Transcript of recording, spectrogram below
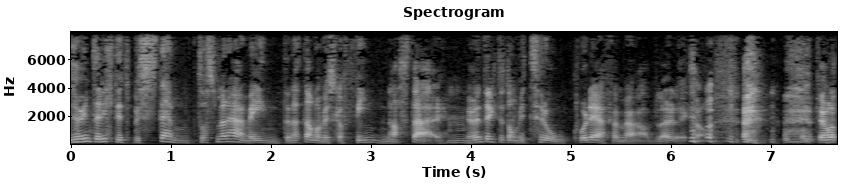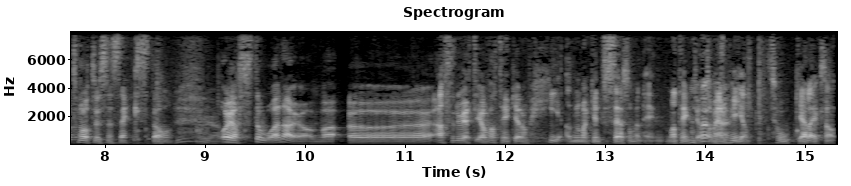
vi har ju inte riktigt bestämt oss med det här med internet än om vi ska finnas där. Jag vet inte riktigt om vi tror på det för möbler liksom. det var 2016. Och jag står där och bara, uh, alltså du vet jag bara tänker de helt, man kan inte säga som en, man tänker att de är helt tokiga liksom.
